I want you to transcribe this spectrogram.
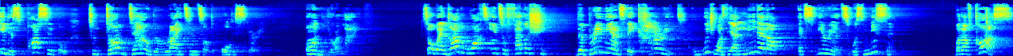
It is possible to dump down the writings of the Holy Spirit on your life. So when God walked into fellowship, the brilliance they carried, which was their leaded up experience, was missing. But of course,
